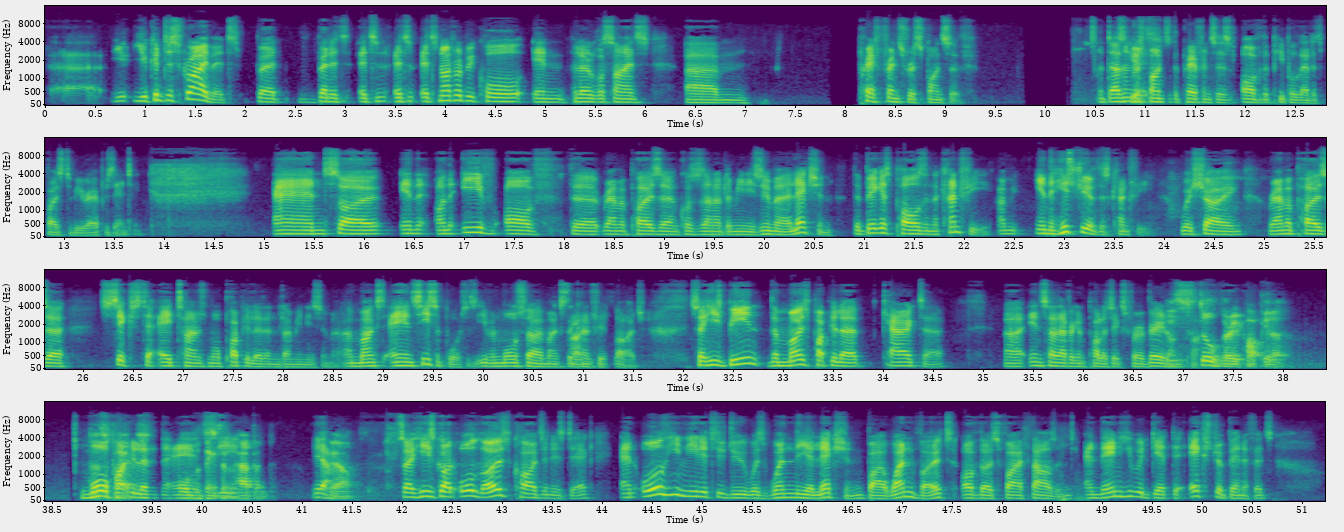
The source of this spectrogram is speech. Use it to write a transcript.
uh, you you can describe it, but but it's it's it's it's not what we call in political science um, preference responsive. It doesn't Yes. respond to the preferences of the people that it's supposed to be representing. And so, in the, on the eve of the Ramaphosa and Nkosazana Dlamini Zuma election, the biggest polls in the country, I mean, in the history of this country, were showing Ramaphosa six to eight times more popular than Dlamini Zuma amongst ANC supporters, even more so amongst the Right. country at large. So he's been the most popular character uh, in South African politics for a very long He's time, still very popular. more popular than the ANC. All the things that have happened. yeah. Yeah. So he's got all those cards in his deck, and all he needed to do was win the election by one vote of those 5,000, and then he would get the extra benefits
